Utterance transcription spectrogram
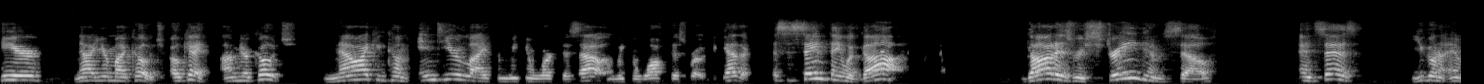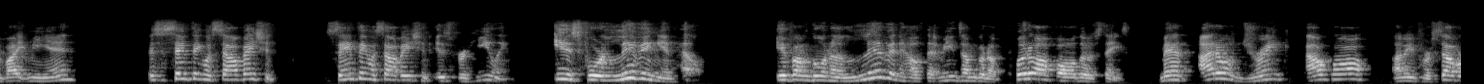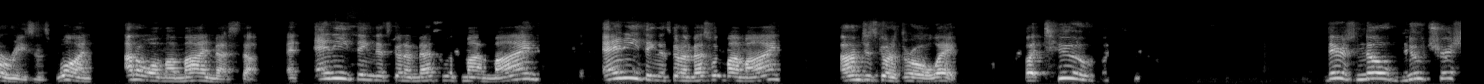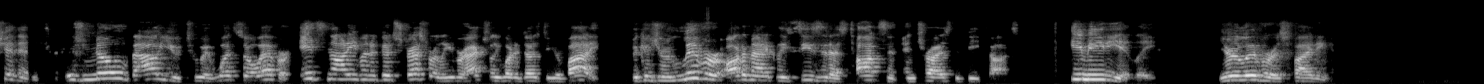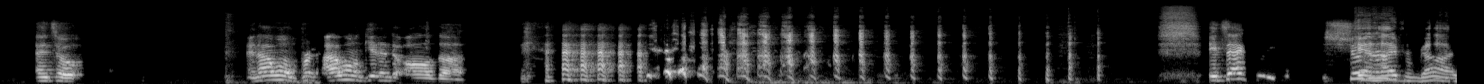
Here, now you're my coach. Okay, I'm your coach. Now I can come into your life and we can work this out and we can walk this road together. It's the same thing with God. God has restrained himself and says, You're going to invite me in? It's the same thing with salvation. Same thing with salvation is for healing, is for living in health if I'm going to live in health, that means I'm going to put off all those things. Man, I don't drink alcohol. I mean, for several reasons. One, I don't want my mind messed up. And anything that's going to mess with my mind, anything that's going to mess with my mind, I'm just going to throw away. But two, there's no nutrition in it. There's no value to it whatsoever. It's not even a good stress reliever, actually, what it does to your body because your liver automatically sees it as toxin and tries to detox immediately. Your liver is fighting it. And so, and I won't, I won't get into all the. it's actually sugar. Can't hide from God.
